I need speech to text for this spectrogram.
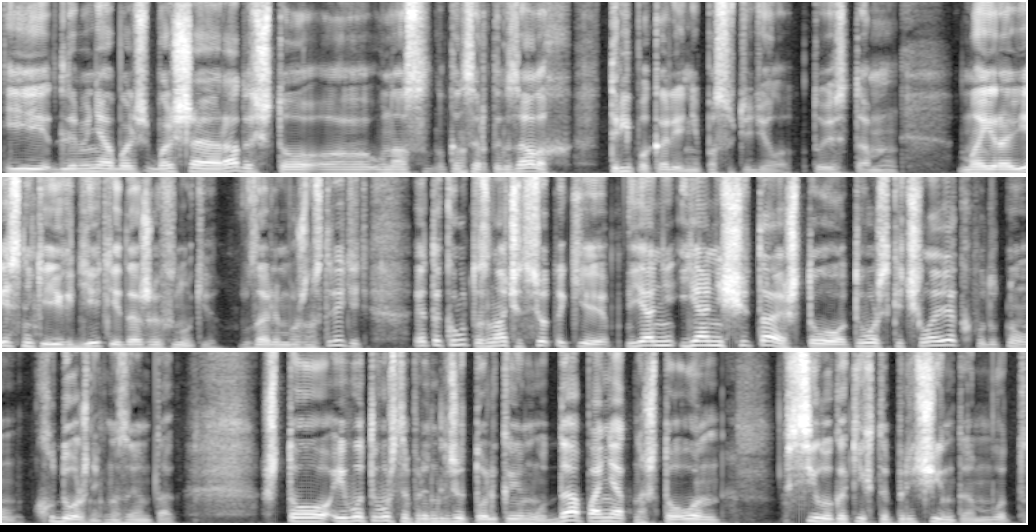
и для меня больш, большая радость, что э, у нас в концертных залах три поколения, по сути дела. То есть там мои ровесники, их дети и даже их внуки в зале можно встретить. Это круто, значит, все-таки я не, я не считаю, что творческий человек, ну, художник, назовем так, что его творчество принадлежит только ему. Да, понятно, что он в силу каких-то причин там вот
